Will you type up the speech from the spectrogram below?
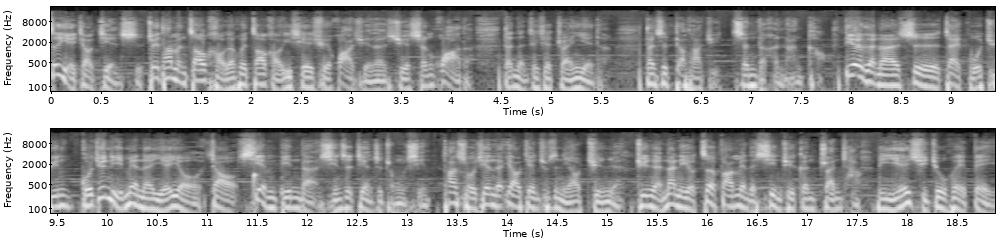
这也叫鉴识。所以他们招考的会招考一些学化学的、学生化的等等这些专业的。但是调查局真的很难考。第二个呢，是在国军，国军里面呢也有叫宪兵的刑事建设中心。它首先的要件就是你要军人，军人，那你有这方面的兴趣跟专长，你也许就会被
